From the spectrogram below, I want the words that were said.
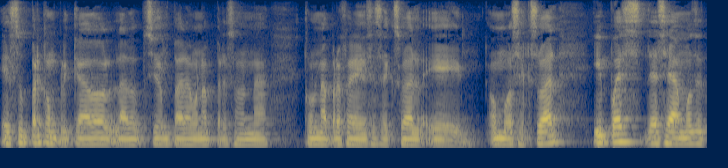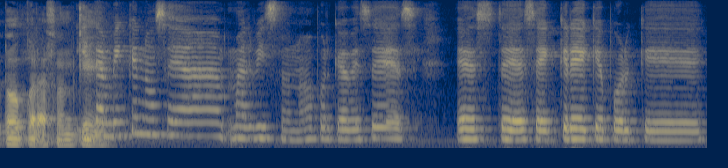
es súper complicado la adopción para una persona con una preferencia sexual eh, homosexual y pues deseamos de todo corazón que... Y también que no sea mal visto, ¿no? Porque a veces este, se cree que porque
